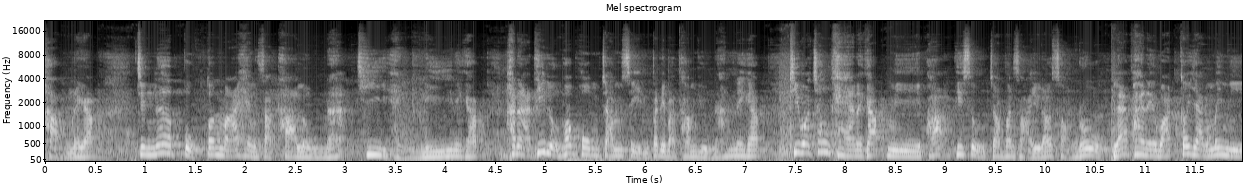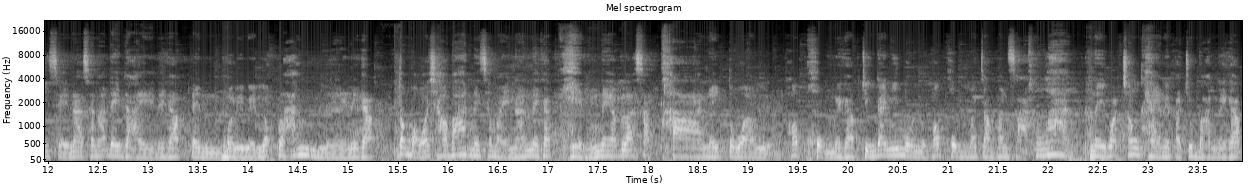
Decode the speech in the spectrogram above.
ธรรมนะครับ จึงเริ่มปลูกต้นไม้แห่งศรัทธาลงณที่แห่งนี้นะครับขณะที่หลวงพ่อพรมจำศีลปฏิบัติธรรมอยู่นั้นนะครับ ที่วัดช่องแคนะครับมีพระพิสุจำพรรษาอยู่แล้วสองรูป และภายในวัดก็ยังไม่มีเสนาสนะใดๆนะครับเป็นบริเวณรกร้างอยู่เลยนะครับต้องบอกว่าชาวบ้านในสมัยนั้นนะครับเห็นนะครับและศรัทธาในตัวหลวงพ่อพรมนะครับจึงได้นิมนต์หลวงพ่อพรมมาจำพรรษาข้างล่าง ในวัดช่องแคในปัจจุบันนะครับ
